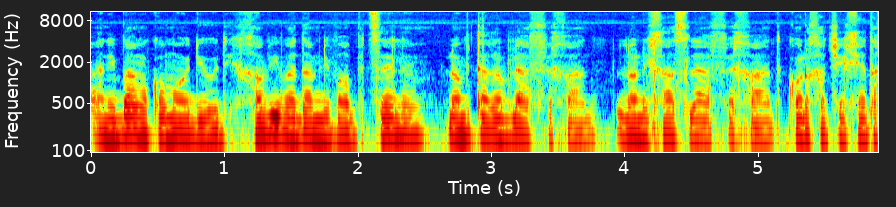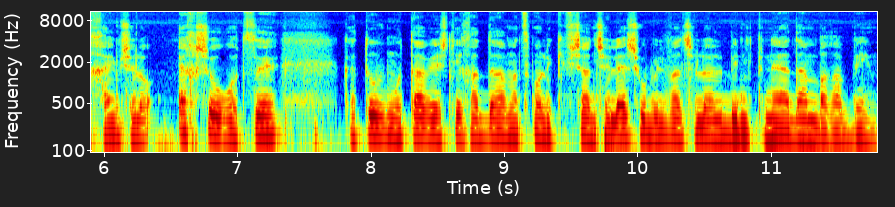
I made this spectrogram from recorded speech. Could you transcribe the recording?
אני בא ממקום מאוד יהודי. חביב אדם נברא בצלם, לא מתערב לאף אחד, לא נכנס לאף אחד, כל אחד שיחיה את החיים שלו איך שהוא רוצה. כתוב מוטב ישליך אדם עצמו לכבשן של אש ובלבד שלא ילבין פני אדם ברבים.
